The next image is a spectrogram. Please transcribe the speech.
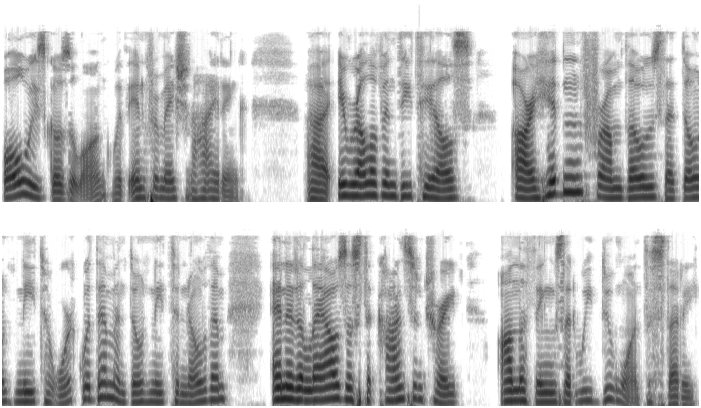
always goes along with information hiding. Uh, irrelevant details are hidden from those that don't need to work with them and don't need to know them, and it allows us to concentrate on the things that we do want to study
